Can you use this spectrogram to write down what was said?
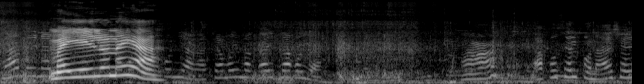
Namoy na May yellow na ya. Siya mo'y mag-guide na ko ya. Ha? Ako cellphone na siya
